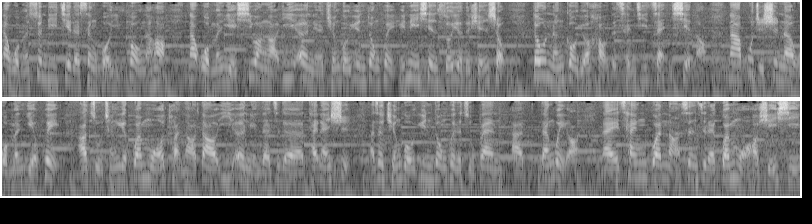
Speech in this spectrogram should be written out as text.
那我们顺利接了圣火以后呢哈，那我们也希望啊一二年的全国运动会，云林县所有的选手都能够有好的成绩展现哦。那不只是呢，我们也会啊组成一个观摩团哦，到一二年的这个台南市啊这全国运动会的主办啊单位哦来。参观呐，甚至来观摩哈学习。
